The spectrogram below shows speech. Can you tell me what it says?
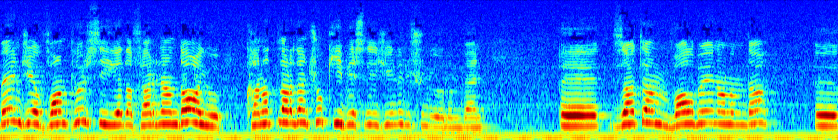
Bence Van Persie ya da Fernando'yu kanatlardan çok iyi besleyeceğini düşünüyorum ben. Ee, zaten Valbuena'nın da e,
